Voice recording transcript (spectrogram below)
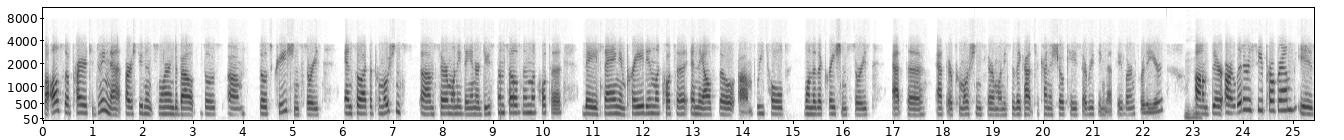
but also prior to doing that, our students learned about those um, those creation stories. And so at the promotion um, ceremony, they introduced themselves in Lakota. They sang and prayed in Lakota, and they also um, retold one of the creation stories at the at their promotion ceremony. So they got to kind of showcase everything that they learned for the year. Mm-hmm. Um, there, our literacy program is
